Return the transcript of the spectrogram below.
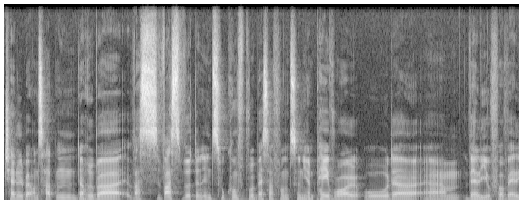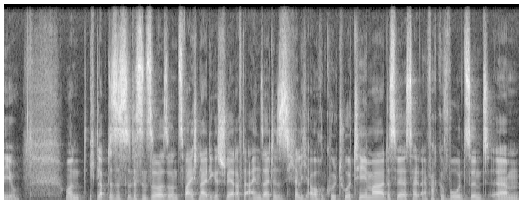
Channel bei uns hatten, darüber, was, was wird denn in Zukunft wohl besser funktionieren, Paywall oder ähm, Value for Value. Und ich glaube, das ist so, das sind so, so ein zweischneidiges Schwert. Auf der einen Seite ist es sicherlich auch ein Kulturthema, dass wir es halt einfach gewohnt sind, ähm,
